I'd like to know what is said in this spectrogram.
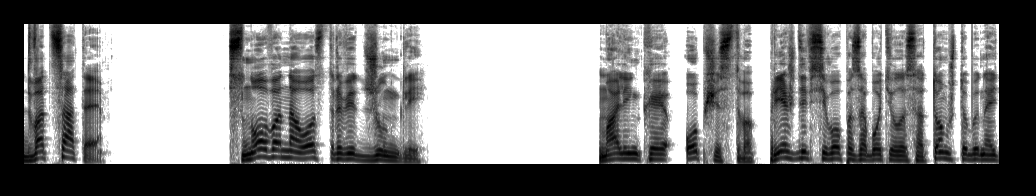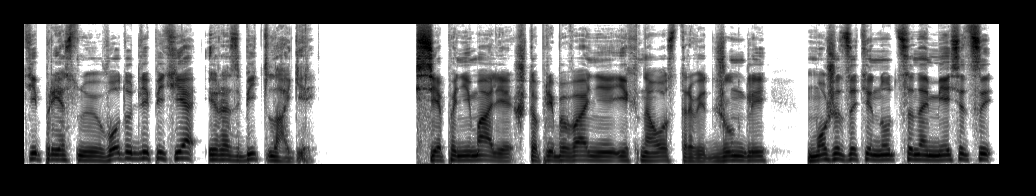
20. Снова на острове джунглей. Маленькое общество прежде всего позаботилось о том, чтобы найти пресную воду для питья и разбить лагерь. Все понимали, что пребывание их на острове джунглей может затянуться на месяцы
